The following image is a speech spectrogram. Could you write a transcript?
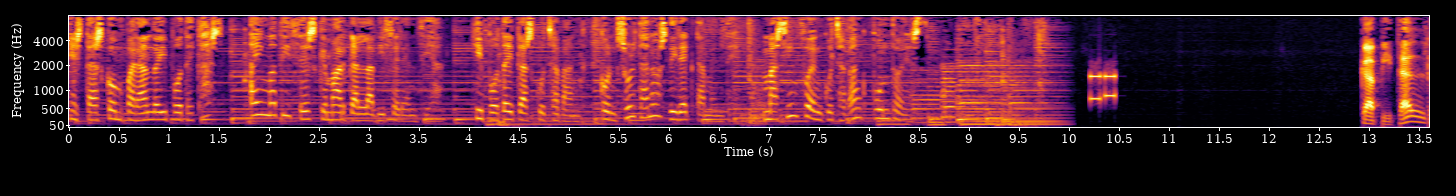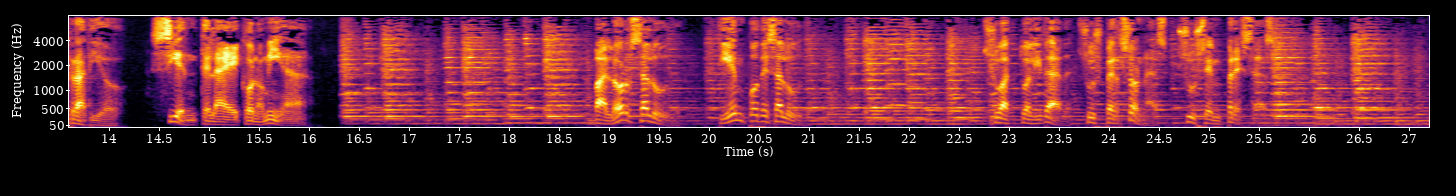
¿Estás comparando hipotecas? Hay matices que marcan la diferencia. Hipotecas Cuchabank. Consúltanos directamente. Más info en cuchabank.es. Capital Radio. Siente la economía. Valor Salud. Tiempo de salud. Su actualidad, sus personas, sus empresas.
